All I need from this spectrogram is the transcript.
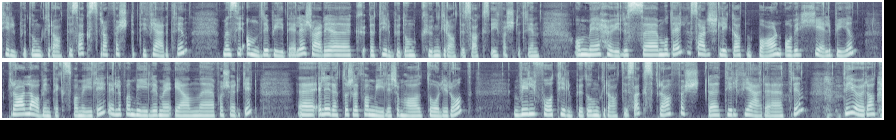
tilbud om gratis AKS fra første til fjerde trinn, mens i andre bydeler så er det tilbud om kun gratis AKS i første trinn. Og med Høyres modell så er det slik at barn over hele byen, fra lavinntektsfamilier eller familier med én forsørger, eller rett og slett familier som har dårlig råd, vil få tilbud om gratisaks fra første til fjerde trinn. Det gjør at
